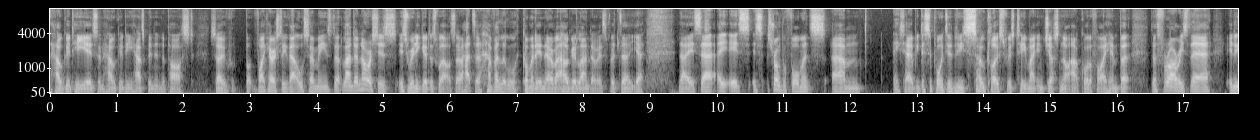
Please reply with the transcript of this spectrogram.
how good he is and how good he has been in the past. So, but vicariously, that also means that Lando Norris is, is really good as well. So I had to have a little comment in there about how good Lando is. But uh, yeah, no, it's uh, it's it's strong performance. Um, they say I'd be disappointed if he's so close to his teammate and just not outqualify him. But the Ferrari's there in a,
